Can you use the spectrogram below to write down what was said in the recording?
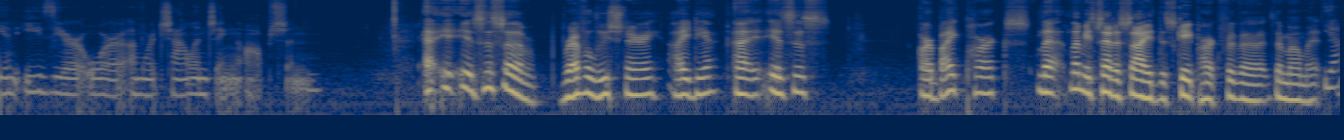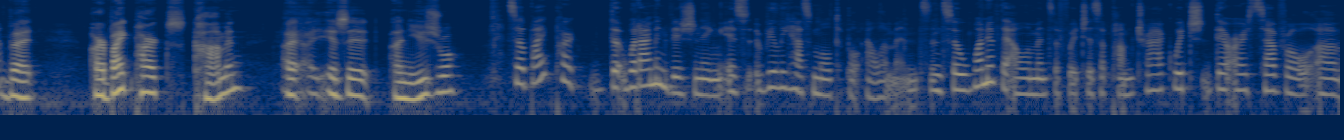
be an easier or a more challenging option Uh, is this a revolutionary idea? Uh, is this are bike parks? Let, let me set aside the skate park for the, the moment. Yeah. But are bike parks common? Uh, uh, is it unusual? So bike park, the, what I'm envisioning is really has multiple elements, and so one of the elements of which is a pump track, which there are several of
